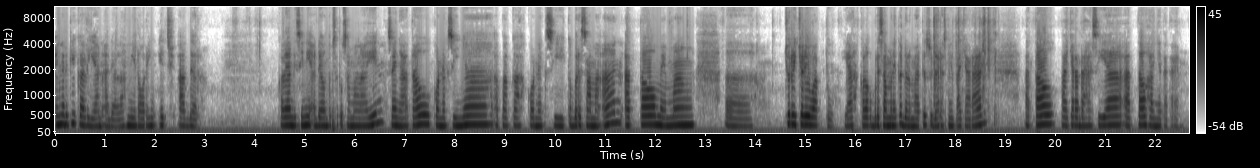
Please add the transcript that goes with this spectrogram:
Energi kalian adalah mirroring each other kalian di sini ada untuk satu sama lain. Saya nggak tahu koneksinya apakah koneksi kebersamaan atau memang eh, curi-curi waktu ya. Kalau kebersamaan itu dalam arti sudah resmi pacaran atau pacaran rahasia atau hanya TTM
